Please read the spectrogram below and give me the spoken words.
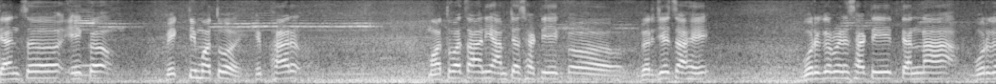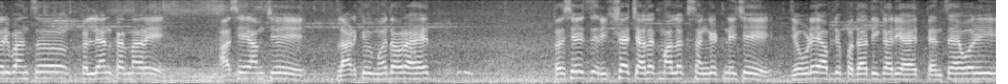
त्यांचं एक व्यक्तिमत्व हे फार महत्त्वाचं आणि आमच्यासाठी एक गरजेचं आहे. गोरगरिबांसाठी त्यांना गोरगरिबांचं कल्याण करणारे असे आमचे लाडके उमेदवार आहेत. तसेच रिक्षा चालक मालक संघटनेचे जेवढे आपले पदाधिकारी आहेत त्यांच्यावरही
